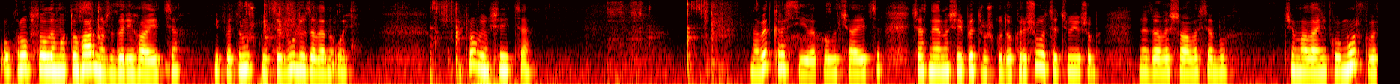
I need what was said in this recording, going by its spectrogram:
Укроп солимо, то гарно ж зберігається. І петрушку, і цибулю зелену. Ой. Попробуємо ще й це. На вид красиве виходить. Зараз, мабуть, ще й петрушку докришу, оце цю, щоб не залишалося, бо чи маленьку моркви.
